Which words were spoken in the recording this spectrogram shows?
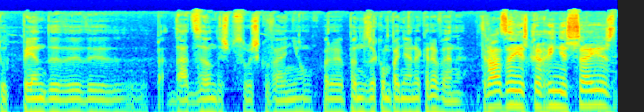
Tudo depende de, de, da adesão das pessoas que venham para, para, nos acompanhar na caravana. Trazem as carrinhas cheias,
